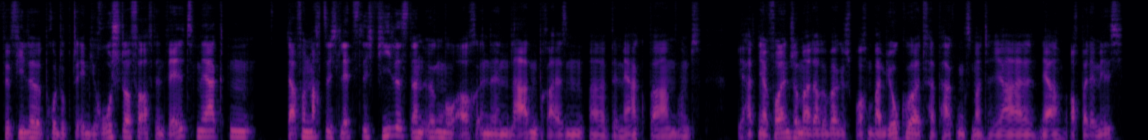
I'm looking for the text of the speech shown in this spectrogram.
für viele Produkte eben die Rohstoffe auf den Weltmärkten davon macht sich letztlich vieles dann irgendwo auch in den Ladenpreisen äh, bemerkbar. Und wir hatten ja vorhin schon mal darüber gesprochen, beim Joghurt, Verpackungsmaterial, ja, auch bei der Milch.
